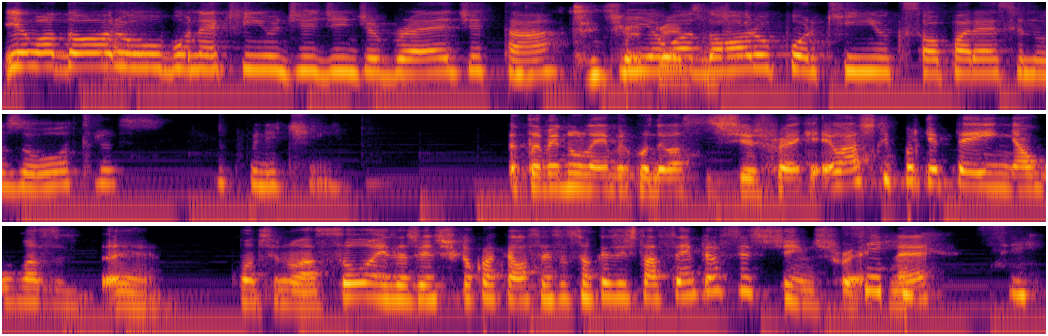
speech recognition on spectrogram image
E eu adoro o bonequinho de gingerbread, tá? Gingerbread. E eu adoro o porquinho que só aparece nos outros. Muito bonitinho. Eu também não lembro quando eu assisti Shrek. Eu acho que porque tem algumas é, continuações, a gente fica com aquela sensação que a gente está sempre assistindo Shrek, sim, né? Sim.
